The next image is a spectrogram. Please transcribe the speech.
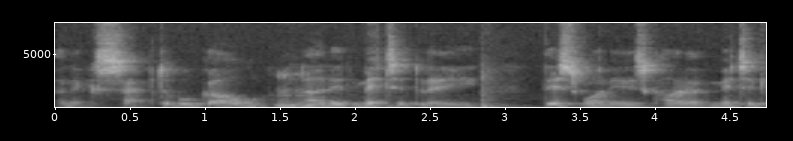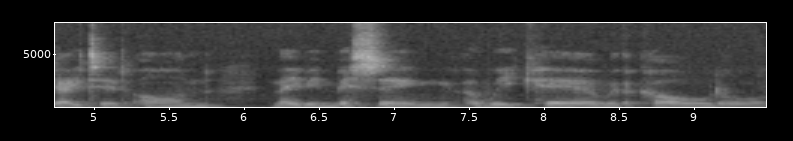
an acceptable goal, Mhm. and admittedly, this one is kind of mitigated on maybe missing a week here with a cold or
